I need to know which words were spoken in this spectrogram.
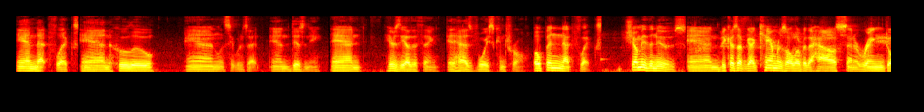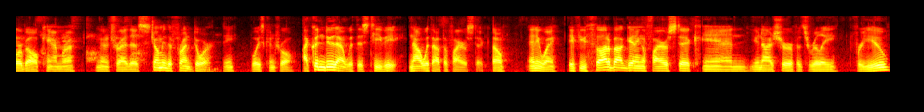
and Netflix and Hulu and let's see, what is that? And Disney. And here's the other thing. It has voice control. Open Netflix. Show me the news. And because I've got cameras all over the house and a Ring doorbell camera, I'm going to try this. Show me the front door. See? Voice control. I couldn't do that with this TV, not without the Fire Stick. So anyway, if you thought about getting a Fire Stick and you're not sure if it's really for you.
